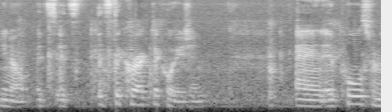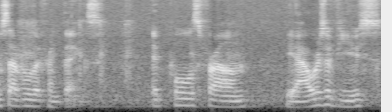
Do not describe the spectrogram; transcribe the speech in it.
you know it's it's it's the correct equation, and it pulls from several different things. It pulls from the hours of use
